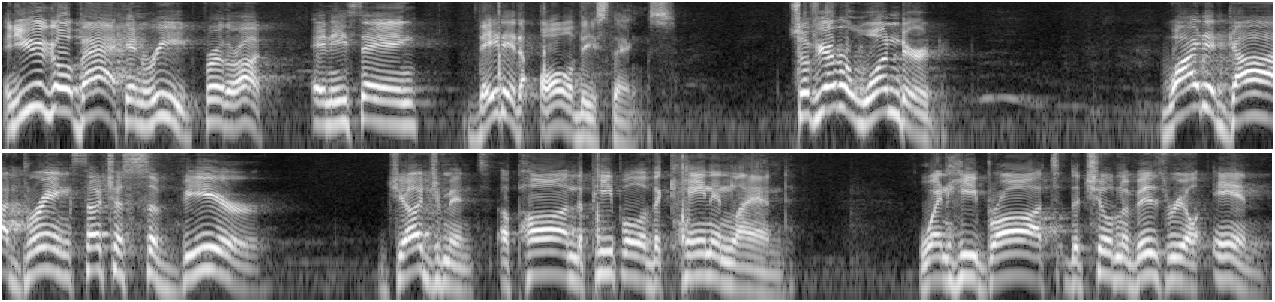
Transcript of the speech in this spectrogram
And you could go back and read further on, and he's saying they did all of these things. So if you ever wondered, why did God bring such a severe judgment upon the people of the Canaan land when he brought the children of Israel in?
